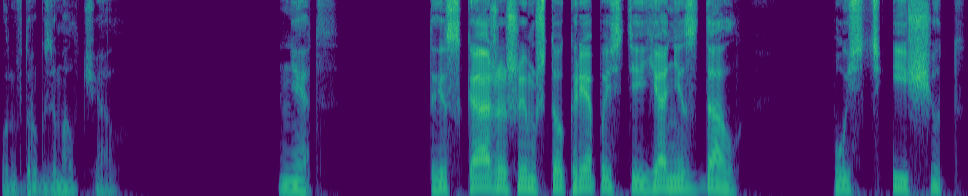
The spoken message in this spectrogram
Он вдруг замолчал. Нет, ты скажешь им, что крепости я не сдал. Пусть ищут.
